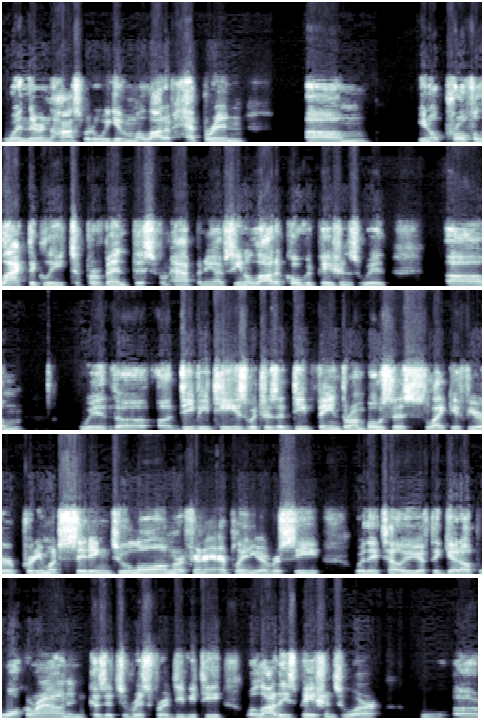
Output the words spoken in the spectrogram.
when they're in the hospital. We give them a lot of heparin um, you know prophylactically to prevent this from happening. I've seen a lot of covid patients with um, with uh, uh, dvts which is a deep vein thrombosis. Like if you're pretty much sitting too long or if you're in an airplane you ever see where they tell you you have to get up walk around and because it's a risk for a dvt well a lot of these patients who are who uh,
